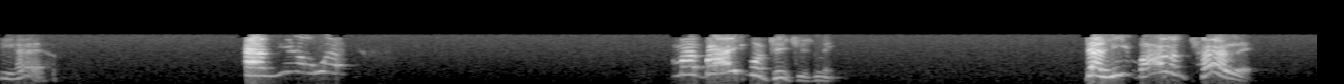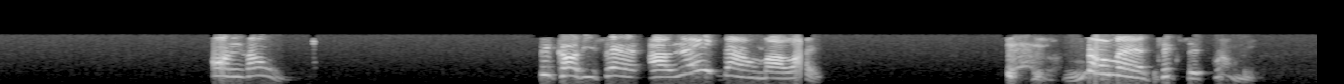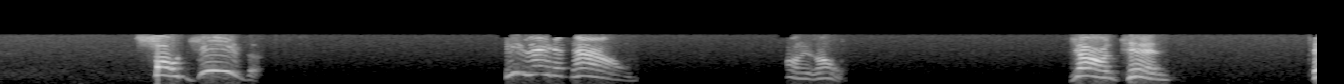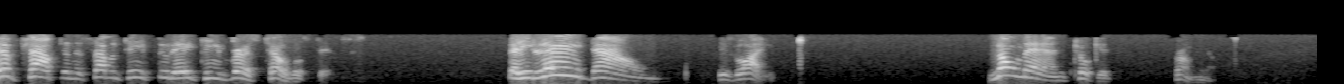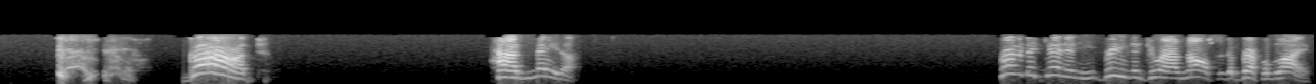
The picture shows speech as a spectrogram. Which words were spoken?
behalf. And you know what? My Bible teaches me that he voluntarily on his own. Because he said, I laid down my life. No man takes it from me. So Jesus, he laid it down on his own. John 10, 10th chapter and the 17th through the 18th verse tells us this. That he laid down his life. No man took it from him. God has made us. From the beginning, he breathed into our nostrils the breath of life.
